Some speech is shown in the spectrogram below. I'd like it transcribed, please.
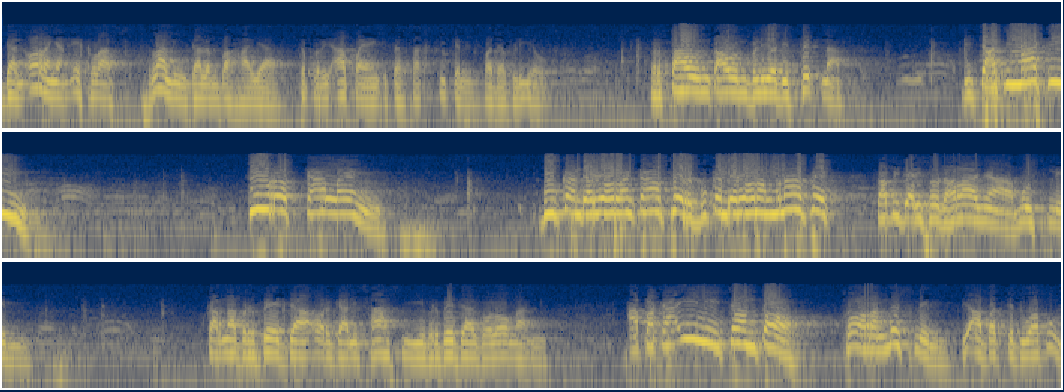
Dan orang yang ikhlas selalu dalam bahaya seperti apa yang kita saksikan pada beliau. Bertahun-tahun beliau difitnah, dicaci maki, surat kaleng, bukan dari orang kafir, bukan dari orang munafik, tapi dari saudaranya muslim. Karena berbeda organisasi, berbeda golongan. Apakah ini contoh seorang muslim di abad ke-20?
